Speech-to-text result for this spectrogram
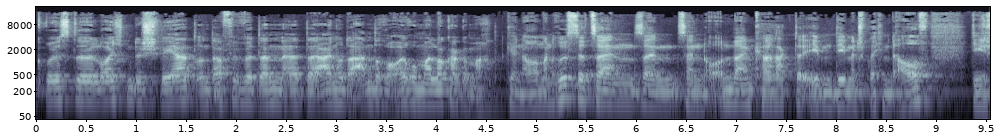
größte leuchtende Schwert und dafür wird dann äh, der ein oder andere Euro mal locker gemacht. Genau, man rüstet seinen, seinen, seinen Online-Charakter eben dementsprechend auf. Die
